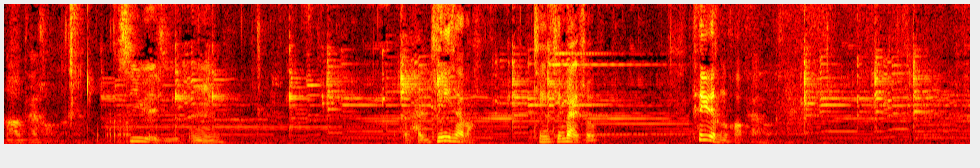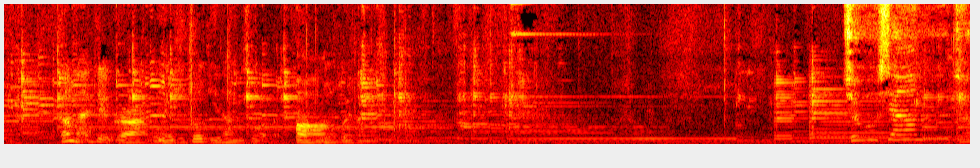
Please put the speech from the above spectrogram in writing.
啊，太好了，新月集，嗯，呃还是听一下吧，听听半首，配乐很好。太好了。刚才这歌也是周迪他们做的，哦轮回他们做的。就像条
